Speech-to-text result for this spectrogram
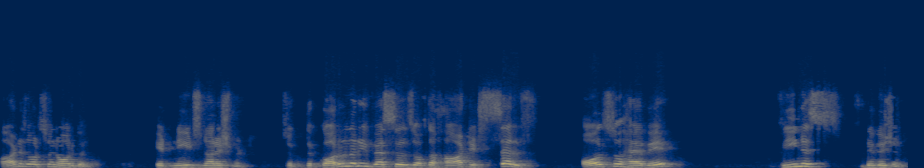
heart is also an organ, it needs nourishment. So the coronary vessels of the heart itself also have a venous division.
